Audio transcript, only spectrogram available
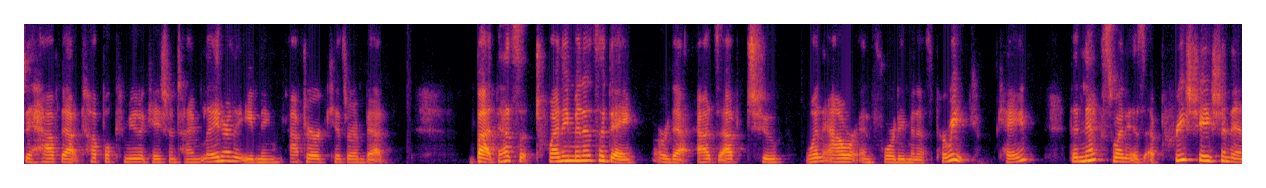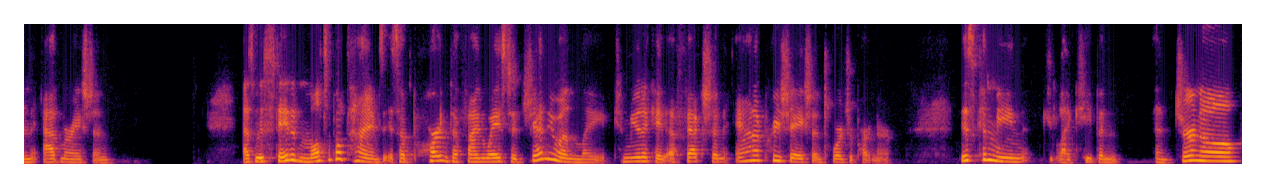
to have that couple communication time later in the evening after our kids are in bed. But that's 20 minutes a day, or that adds up to one hour and 40 minutes per week. Okay. The next one is appreciation and admiration. As we've stated multiple times, it's important to find ways to genuinely communicate affection and appreciation towards your partner. This can mean like keeping a journal,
